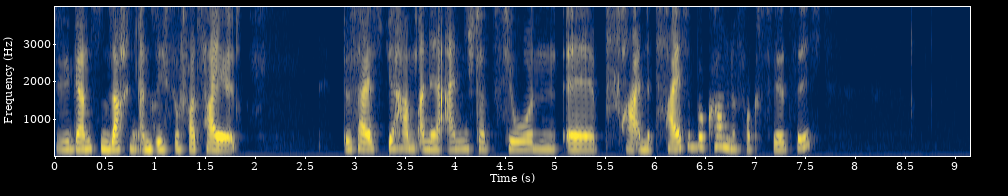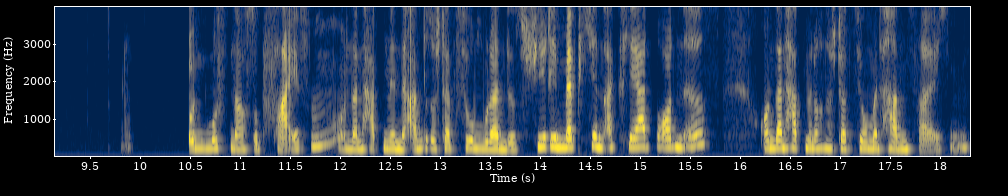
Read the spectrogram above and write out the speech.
die ganzen Sachen an sich so verteilt. Das heißt, wir haben an der einen Station äh, eine Pfeife bekommen, eine Fox 40. Und mussten auch so pfeifen. Und dann hatten wir eine andere Station, wo dann das Schiri-Mäppchen erklärt worden ist. Und dann hatten wir noch eine Station mit Handzeichen.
